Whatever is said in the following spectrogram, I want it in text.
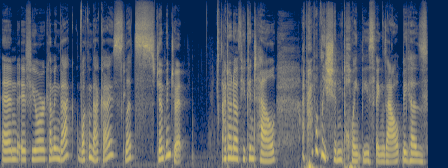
And if you're coming back, welcome back, guys. Let's jump into it. I don't know if you can tell, I probably shouldn't point these things out because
